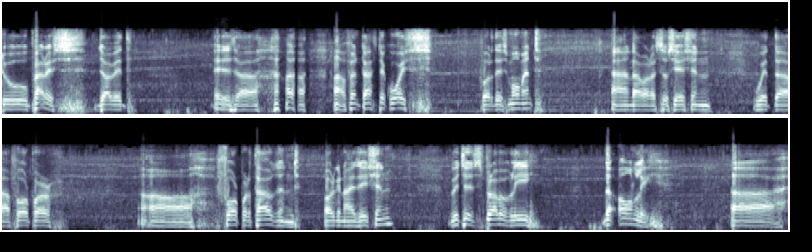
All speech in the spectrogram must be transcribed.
to Paris, Jawed, is a, a fantastic voice for this moment and our association with the four per… Uh, four per thousand organization, which is probably the only uh,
